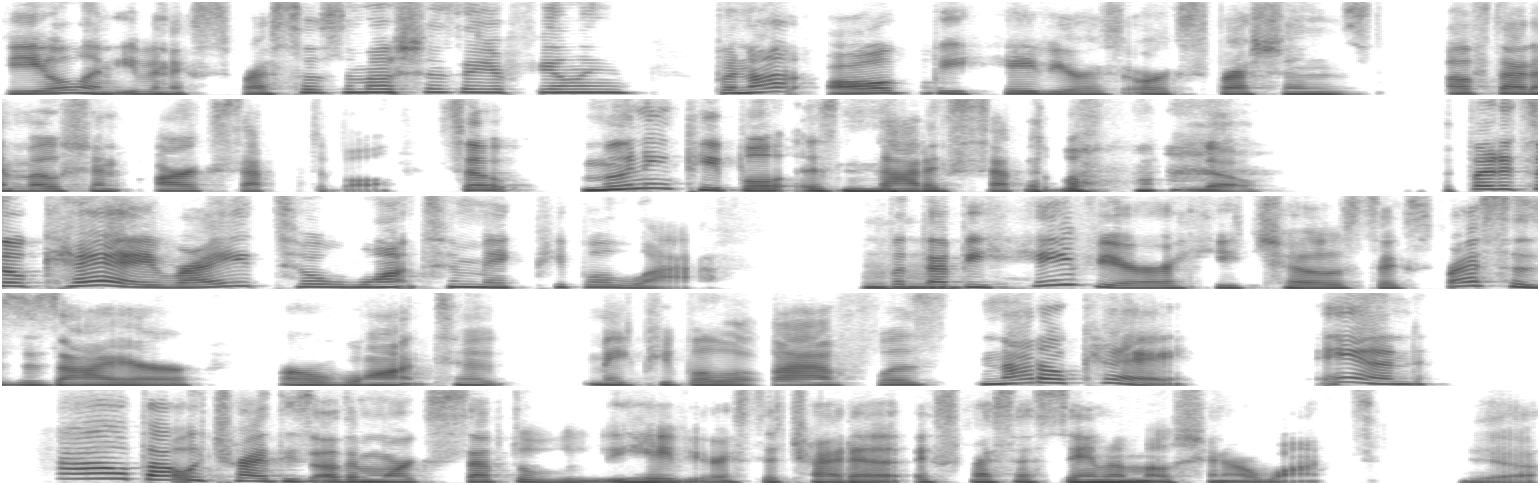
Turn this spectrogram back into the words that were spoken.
feel and even express those emotions that you're feeling, but not all behaviors or expressions of that emotion are acceptable. So mooning people is not acceptable. no. but it's okay, right? To want to make people laugh. Mm-hmm. But that behavior he chose to express his desire or want to make people laugh was not okay. And how about we try these other more acceptable behaviors to try to express that same emotion or want? Yeah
